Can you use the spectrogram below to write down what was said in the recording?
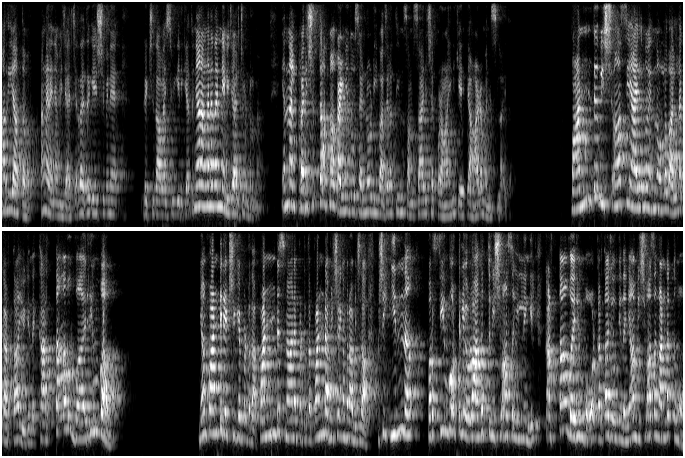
അറിയാത്തവർ. അങ്ങനെ ഞാൻ വിചാരിച്ചു. അതായത് യേശുവിനെ രക്ഷിതാവായി സ്വീകരിക്കാത്ത. ഞാൻ അങ്ങനെ തന്നെ വിചാരിച്ചുകൊണ്ടിരുന്നത് എന്നാൽ പരിശുദ്ധാത്മാവ് കഴിഞ്ഞ ദിവസം എന്നോട് ഈ വചനത്തിൽ നിന്ന് സംസാരിച്ചപ്പോഴാണ് എനിക്ക് ഏറ്റവും ആഴം മനസ്സിലായത്. പണ്ട് വിശ്വാസിയായിരുന്നു എന്നുള്ളതല്ല കർത്താവ് ചോദിക്കുന്നത്. കർത്താവ് വരുമ്പം ഞാൻ പണ്ട് രക്ഷിക്കപ്പെട്ടതാ പണ്ട് സ്നാനപ്പെട്ടതാ പണ്ട് അഭിഷേകം പ്രാപിച്ചതാ. പക്ഷെ ഇന്ന് പെർഫ്യൂം ബോട്ടിലുള്ള അകത്ത് വിശ്വാസം ഇല്ലെങ്കിൽ കർത്താവ് വരുമ്പോൾ കർത്താവ് ചോദിക്കുന്നത് ഞാൻ വിശ്വാസം കണ്ടെത്തുമോ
